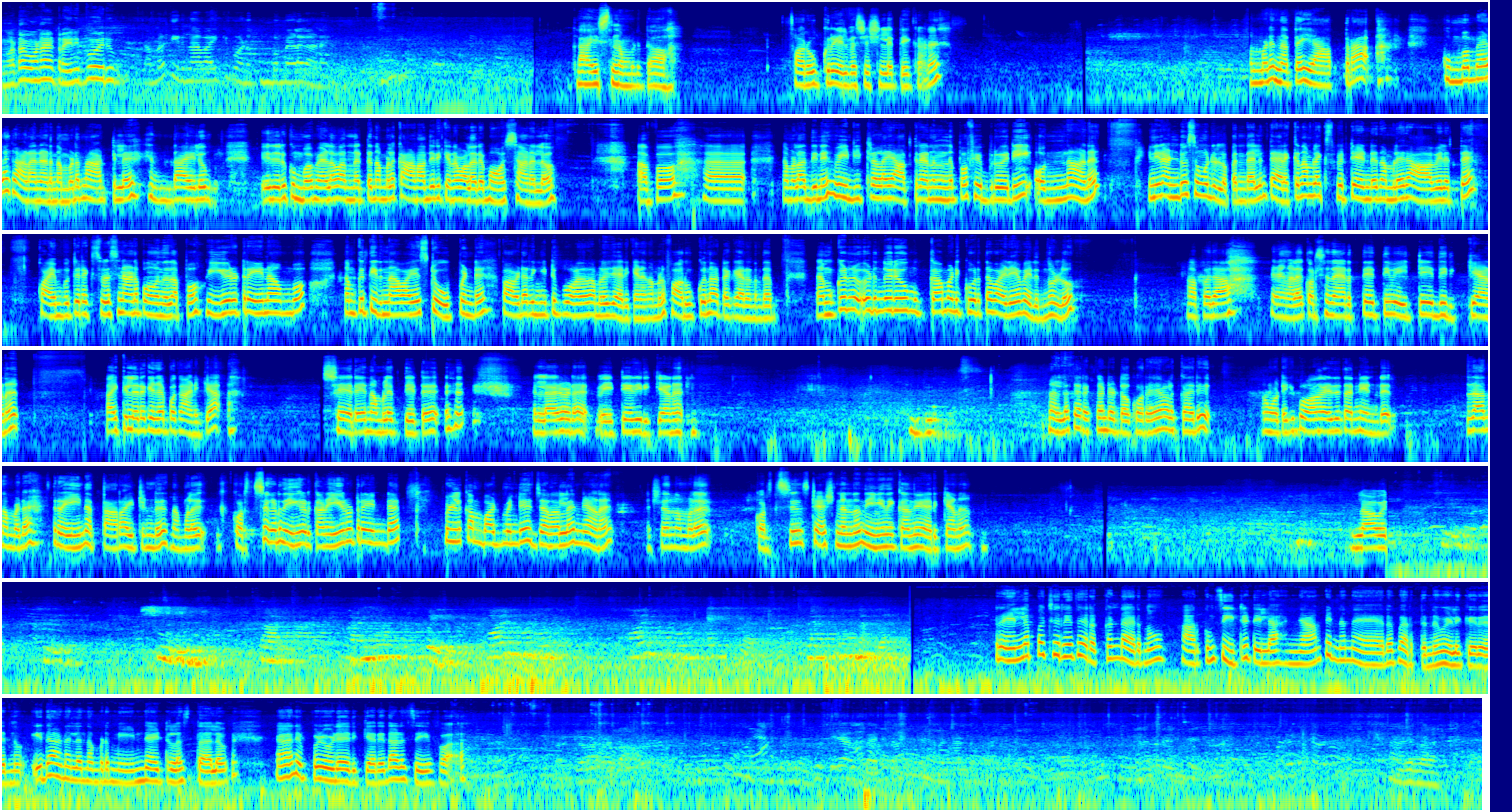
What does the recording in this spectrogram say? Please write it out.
ഇങ്ങോട്ടാ പോണേ ട്രെയിനിൽ ഇപ്പോൾ വരും. നമ്മൾ തിരുനാവായിക്ക് പോണം കുംഭമേള കാണാൻ. ഗായ്സ് നമ്മളിതാ ഫറൂഖ് റെയിൽവേ സ്റ്റേഷനിലെത്തേക്കാണ് നമ്മുടെ ഇന്നത്തെ യാത്ര കുംഭമേള കാണാനാണ്. നമ്മുടെ നാട്ടിൽ എന്തായാലും ഇതൊരു കുംഭമേള വന്നിട്ട് നമ്മൾ കാണാതിരിക്കുന്നത് വളരെ മോശമാണല്ലോ അപ്പോൾ നമ്മൾ അതിന് വേണ്ടിയിട്ടുള്ള യാത്രയാണ് ഇന്നിപ്പോൾ ഫെബ്രുവരി ഒന്നാണ്. ഇനി രണ്ട് ദിവസം കൂടി ഉള്ളൂ. അപ്പോൾ എന്തായാലും തിരക്ക് നമ്മൾ എക്സ്പെക്ട് ചെയ്യേണ്ടത് നമ്മൾ രാവിലത്തെ കോയമ്പത്തൂർ എക്സ്പ്രസ്സിനാണ് പോകുന്നത്. അപ്പോൾ ഈ ഒരു ട്രെയിൻ ആകുമ്പോൾ നമുക്ക് തിരുനാവായ സ്റ്റോപ്പ് ഉണ്ട്. അപ്പോൾ അവിടെ ഇറങ്ങിയിട്ട് പോകാൻ നമ്മൾ വിചാരിക്കണം നമ്മൾ ഫറൂഖ് നാട്ടൊക്കെ കയറണത്. നമുക്ക് ഇവിടുന്ന് ഒരു മുക്കാൽ മണിക്കൂറത്തെ വഴിയേ വരുന്നുള്ളൂ. അപ്പോൾ അതാ ഞങ്ങൾ കുറച്ച് നേരത്തെ എത്തി വെയിറ്റ് ചെയ്തിരിക്കുകയാണ് ബാക്കിയുള്ളവരൊക്കെ ഞാൻ ഇപ്പോൾ കാണിക്കാം. ശരി നമ്മൾ എത്തിയിട്ട്. എല്ലാവരും ഇവിടെ വെയിറ്റ് ചെയ്തിരിക്കുകയാണ് നല്ല തിരക്കുണ്ട് കേട്ടോ കുറേ ആൾക്കാര് അങ്ങോട്ടേക്ക് പോകാൻ കരുതി തന്നെയുണ്ട്. അതാ നമ്മുടെ ട്രെയിൻ എത്താറായിട്ടുണ്ട്. നമ്മൾ കുറച്ചങ്ങോട്ട് നീങ്ങി എടുക്കുകയാണ് ഈ ഒരു ട്രെയിനിന്റെ ഫുൾ കമ്പാർട്ട്മെന്റ് ജനറൽ തന്നെയാണ്. പക്ഷെ നമ്മൾ കുറച്ച് സ്റ്റേഷനിൽ നിന്ന് നീങ്ങി നിൽക്കാന്ന് വിചാരിക്കാണ്. എല്ലാവരും ട്രെയിനിലപ്പോൾ ചെറിയ തിരക്കുണ്ടായിരുന്നു ആർക്കും സീറ്റ് ഇട്ടില്ല. ഞാൻ പിന്നെ നേരെ ഭരത്തിന്റെ മേളിൽ ഇതാണല്ലോ നമ്മുടെ മെയിൻ ആയിട്ടുള്ള സ്ഥലം. ഞാൻ എപ്പോഴും ഇവിടെ ഇരിക്കാറ്. ഇതാണ് സേഫാ.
